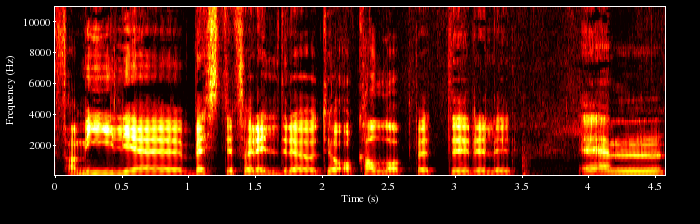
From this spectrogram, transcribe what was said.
familie, besteforeldre til å kalle opp etter, eller? Um,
